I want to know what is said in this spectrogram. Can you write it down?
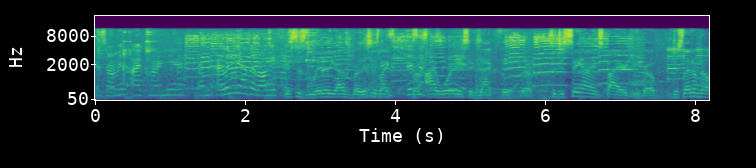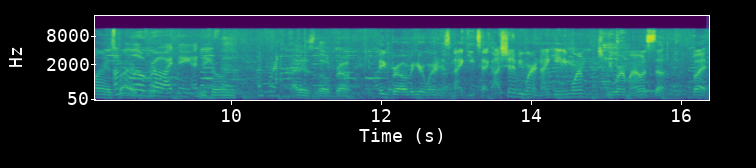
There's Rami the icon here. Rami, I literally have the Rami fit. This is literally us, bro. This is like, This bro, is I wore fit. this exact fit, bro. So just say I inspired you, bro. Just let them know I inspired. I'm the inspired. little you. bro, I think. I think feel so. Unfortunately. That is little bro. Big bro over here wearing his Nike tech. I shouldn't be wearing Nike anymore. I should be wearing my own stuff. But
